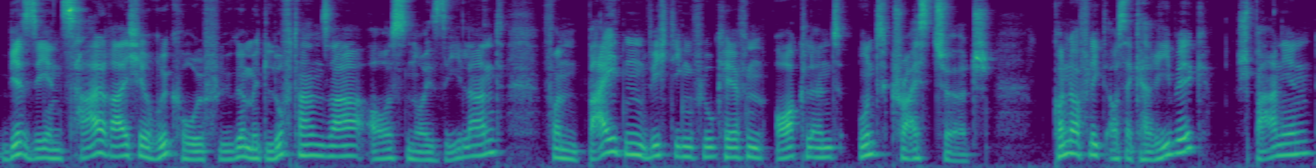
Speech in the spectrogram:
Wir sehen zahlreiche Rückholflüge mit Lufthansa aus Neuseeland von beiden wichtigen Flughäfen Auckland und Christchurch. Condor fliegt aus der Karibik, Spanien,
